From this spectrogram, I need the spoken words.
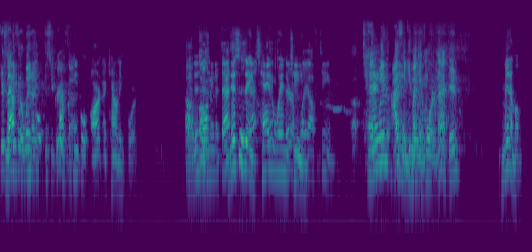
there's that's not even a way people- to disagree with that. people aren't accounting for. Oh, this well, is- I mean, if that's this is a that's the case, 10-win they're team. A playoff team. Uh, 10 win? I think you might get more than that, dude. Minimum.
